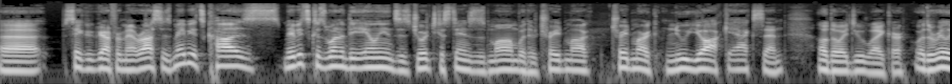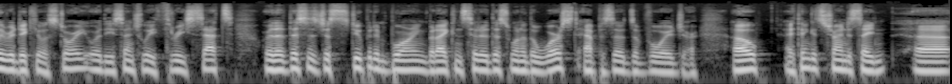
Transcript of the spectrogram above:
uh, Sacred Ground from Matt Ross says maybe it's cause maybe it's because one of the aliens is George Costanza's mom with her trademark trademark New York accent. Although I do like her, or the really ridiculous story, or the essentially three sets, or that this is just stupid and boring. But I consider this one of the worst episodes of Voyager. Oh, I think it's trying to say. Uh,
